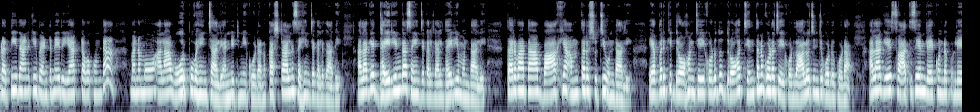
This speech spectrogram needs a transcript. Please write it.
ప్రతి దానికి వెంటనే రియాక్ట్ అవ్వకుండా మనము అలా ఓర్పు వహించాలి అన్నిటినీ కూడాను కష్టాలను సహించగలగాలి. అలాగే ధైర్యంగా సహించగలగాలి ధైర్యం ఉండాలి. తర్వాత బాహ్య అంతర శుచి ఉండాలి. ఎవరికి ద్రోహం చేయకూడదు ద్రోహ చింతన కూడా చేయకూడదు ఆలోచించకూడదు కూడా. అలాగే స్వాతిశయం లేకుండా లే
